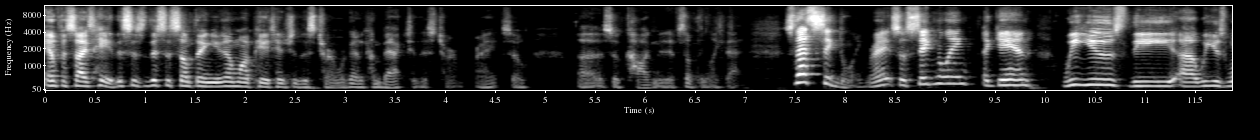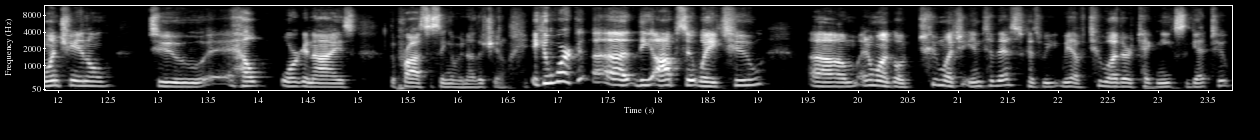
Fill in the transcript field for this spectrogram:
emphasize, hey, this is this is something you're gonna want to pay attention to this term. We're going to come back to this term, right? So, uh, so cognitive, something like that. So that's signaling, right? So signaling, again, we use the uh, we use one channel to help organize the processing of another channel. It can work uh, the opposite way too. Um, I don't want to go too much into this because we, we have two other techniques to get to.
